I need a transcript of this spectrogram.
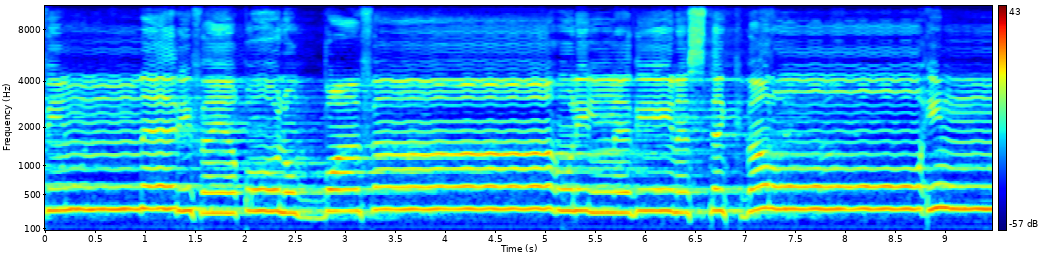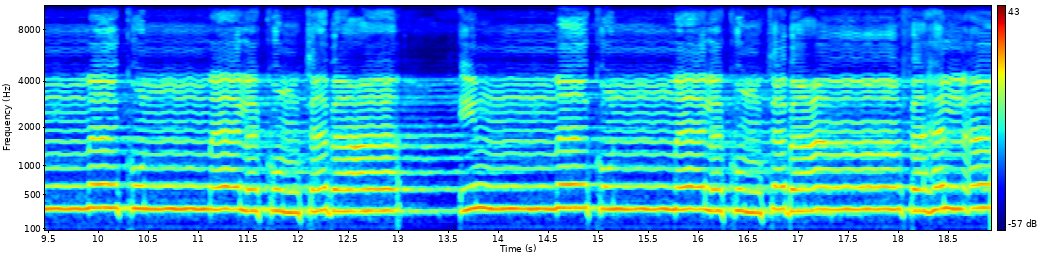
في النار فيقول الضعفاء للذين استكبروا إنا كنا لكم تبعا إنا كنا لكم تبعا فهل أنتم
